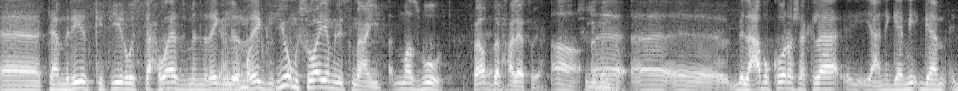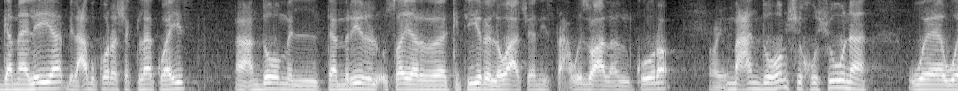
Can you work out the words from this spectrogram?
آه، تمرير كتير واستحواذ من رجل يعني لرجل فيهم شوية من الإسماعيلي مظبوط في أفضل حالاته يعني آه آه، دول. آه، آه، بيلعبوا كورة شكلها يعني جمي جم جمالية بيلعبوا كورة شكلها كويس. عندهم التمرير القصير كتير اللي هو عشان يستحوذوا على الكورة. ما عندهمش خشونة و, و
